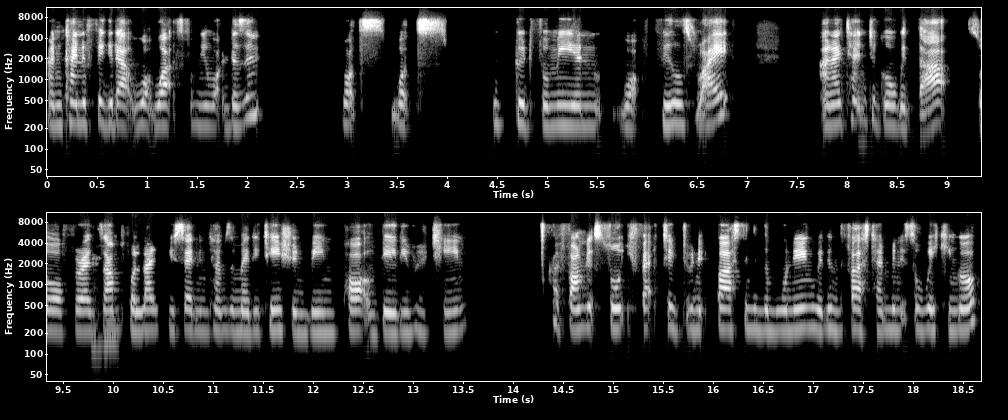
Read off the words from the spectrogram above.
and kind of figured out what works for me, what doesn't, what's what's good for me, and what feels right. And I tend to go with that. So, for mm-hmm. example, like you said, in terms of meditation being part of daily routine, I found it so effective doing it first thing in the morning within the first 10 minutes of waking up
